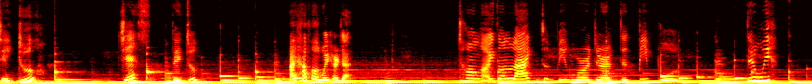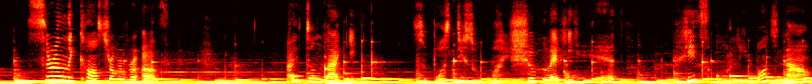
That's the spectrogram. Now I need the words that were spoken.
They do? Yes, they do. I have always heard that. Tom, I don't like to be where there dead people. They will certainly trouble for us. Like it. Suppose this one should let his head. He's only bones now.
